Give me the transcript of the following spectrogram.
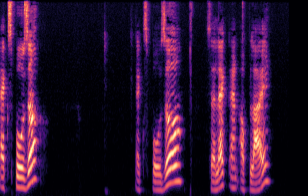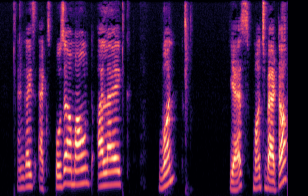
exposure. Exposure. Select and apply. And guys exposure amount I like 1 yes much better.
